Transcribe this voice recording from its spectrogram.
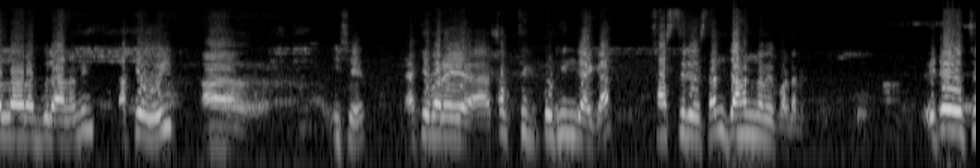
আল্লাহ রাব্বুল আলমিন তাকে ওই ইসে একেবারে সব থেকে কঠিন জায়গা শাস্তির স্থান জাহান নামে পাঠাবে। এটাই হচ্ছে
